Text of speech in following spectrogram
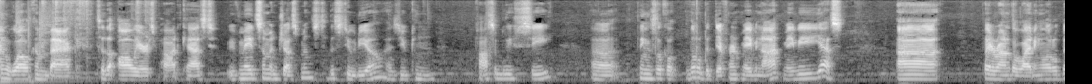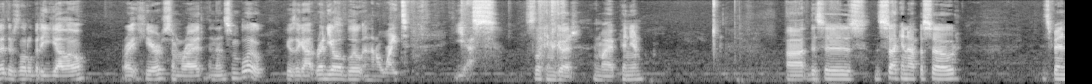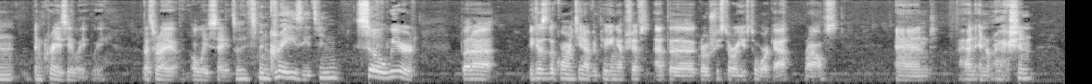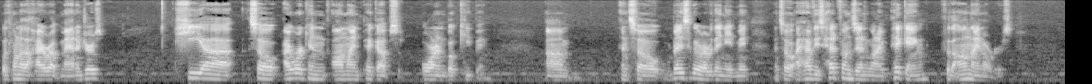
and welcome back to the All Ears podcast. We've made some adjustments to the studio, as you can possibly see. Uh, things look a little bit different, maybe not, maybe yes. Uh, played around with the lighting a little bit. There's a little bit of yellow right here, some red, and then some blue. Because I got red, yellow, blue, and then a white. Yes, it's looking good, in my opinion. Uh, this is the second episode. It's been been crazy lately. That's what I always say. It's, it's been crazy. It's been so weird. But uh, because of the quarantine, I've been picking up shifts at the grocery store I used to work at, Ralph's, and I had an interaction with one of the higher up managers. He, uh, so I work in online pickups or in bookkeeping, um, and so basically wherever they need me. And so I have these headphones in when I'm picking for the online orders.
